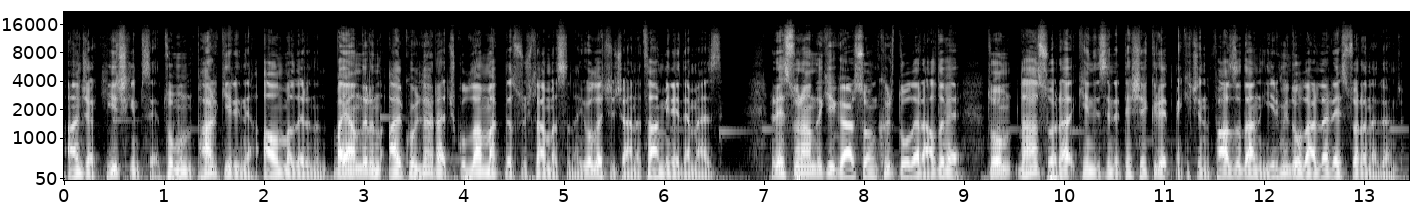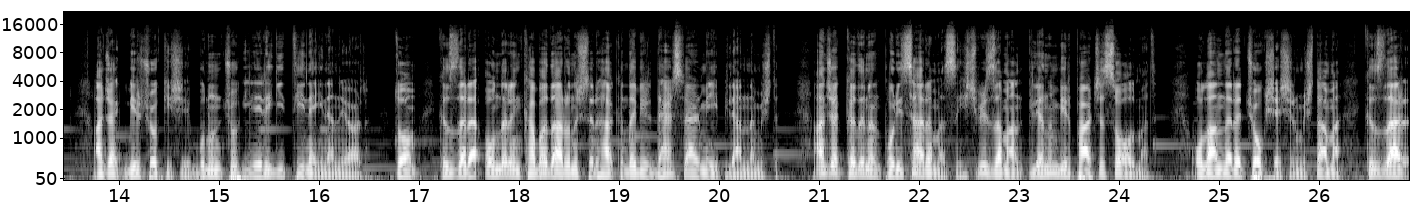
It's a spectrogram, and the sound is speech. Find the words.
Ancak hiç kimse Tom'un park yerini almalarının bayanların alkollü araç kullanmakla suçlanmasına yol açacağını tahmin edemezdi. Restorandaki garson 40 dolar aldı ve Tom daha sonra kendisine teşekkür etmek için fazladan 20 dolarla restorana döndü. Ancak birçok kişi bunun çok ileri gittiğine inanıyordu. Tom, kızlara onların kaba davranışları hakkında bir ders vermeyi planlamıştı. Ancak kadının polisi araması hiçbir zaman planın bir parçası olmadı. Olanlara çok şaşırmıştı ama kızlar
